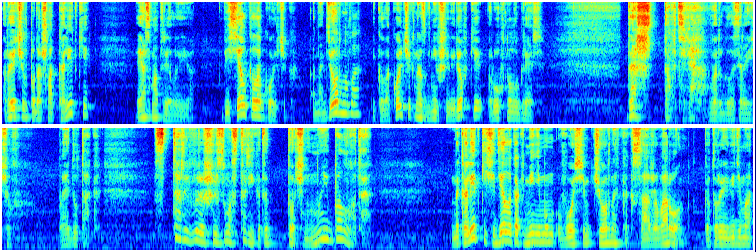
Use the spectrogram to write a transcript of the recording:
Рэйчел подошла к калитке и осмотрела ее. Висел колокольчик. Она дернула, и колокольчик на сгнившей веревке рухнул в грязь. «Да чтоб тебя!» — выругалась Рэйчел. «Пойду так. Старый выросший из ума старик, это точно, ну и болото!» На калитке сидело как минимум восемь черных, как сажа, ворон, которые, видимо,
